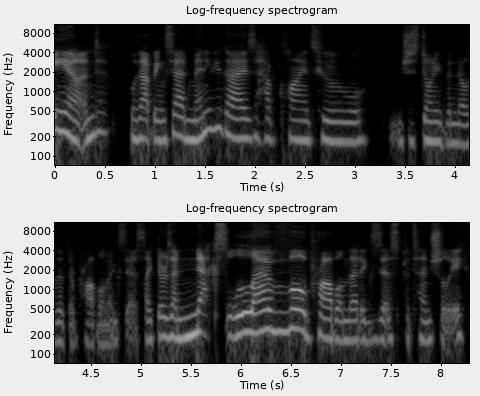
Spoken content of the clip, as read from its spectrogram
And with that being said, many of you guys have clients who just don't even know that the problem exists. Like there's a next level problem that exists potentially,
